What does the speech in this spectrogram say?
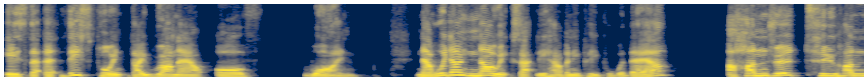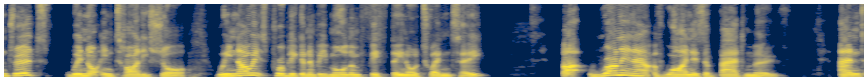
is that at this point, they run out of wine. Now, we don't know exactly how many people were there 100, 200, we're not entirely sure. We know it's probably going to be more than 15 or 20, but running out of wine is a bad move. And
